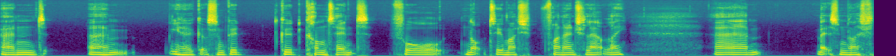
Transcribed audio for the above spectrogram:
and, um, you know, got some good good content for not too much financial outlay. Um, met some nice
